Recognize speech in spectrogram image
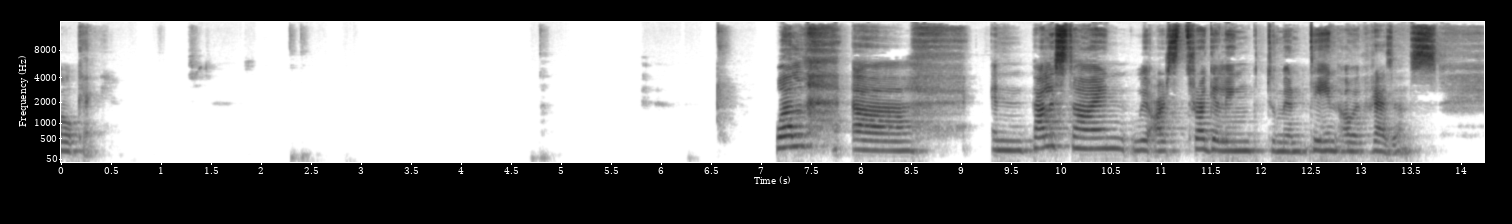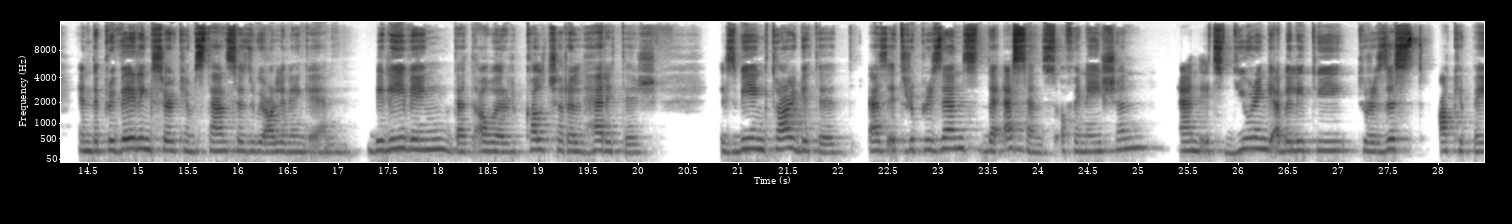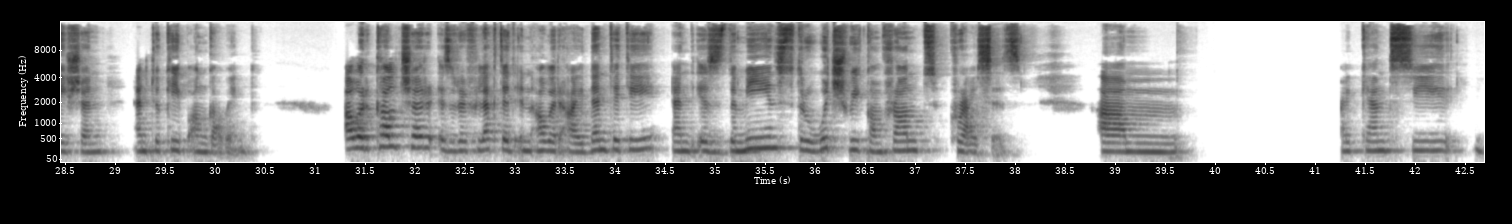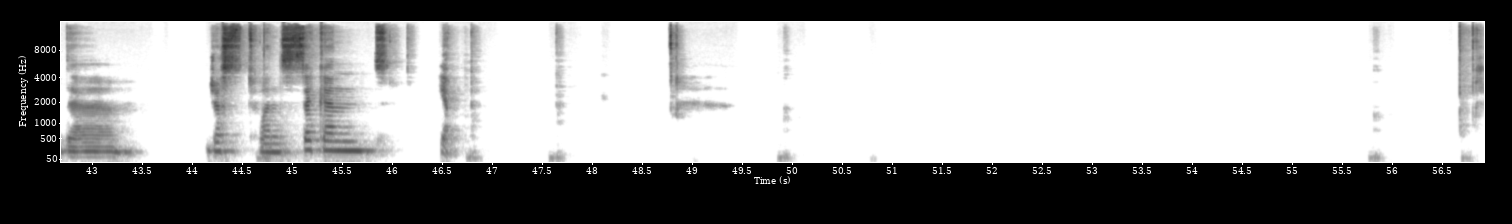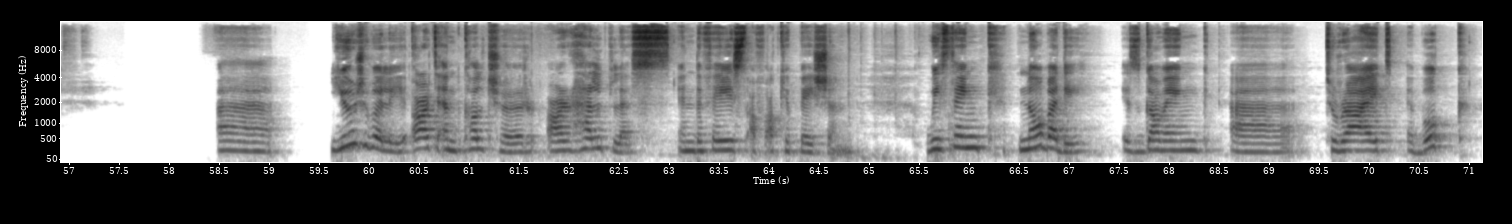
okay. Well, uh, in Palestine, we are struggling to maintain our presence in the prevailing circumstances we are living in, believing that our cultural heritage is being targeted as it represents the essence of a nation and its enduring ability to resist occupation and to keep on going. Our culture is reflected in our identity and is the means through which we confront crisis. Um, I can't see the, just one second. Yeah. Uh, usually, art and culture are helpless in the face of occupation. We think nobody is going uh, to write a book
